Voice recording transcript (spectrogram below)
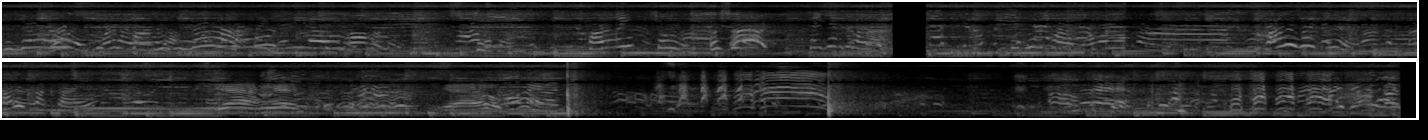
Where's, where's Carly? Carly, show me. Where's she at? Take me to Carly. Take me to Carly. I want to know Carly. Carly's right there. Carly's not crying. Yeah, he is. Yeah, I hope. Oh my god. Oh, man.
